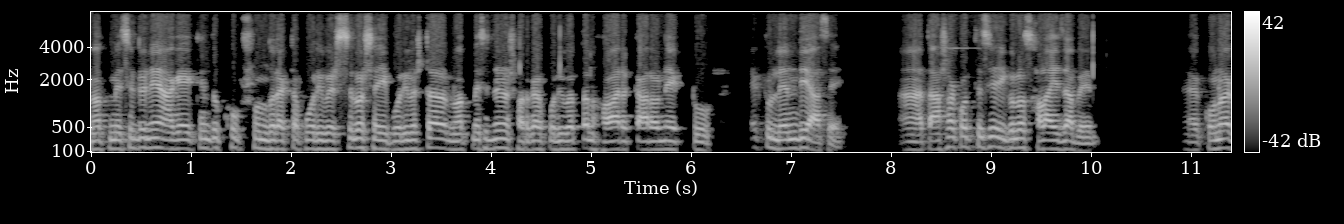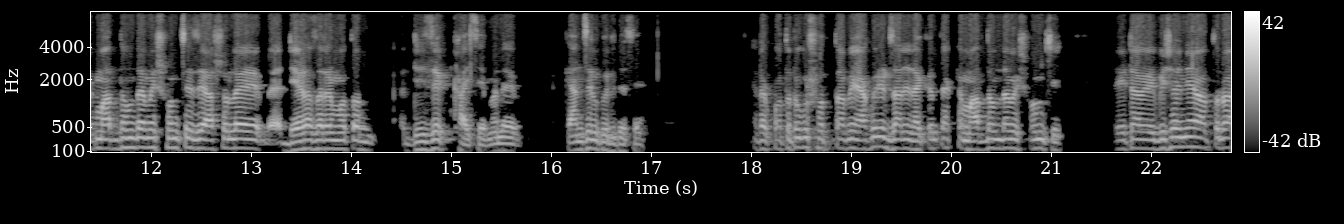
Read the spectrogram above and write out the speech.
নর্থ মেসিডোনিয়া আগে কিন্তু খুব সুন্দর একটা পরিবেশ ছিল। সেই পরিবেশটা নর্থ মেসিডোনিয়া সরকার পরিবর্তন হওয়ার কারণে একটু একটু লেন্দি আছে। তা আশা করতেছি এগুলো ছাড়াই যাবে। কোন এক মাধ্যম দিয়ে আমি শুনছি যে আসলে দেড় হাজারের মতন রিজেক্ট খাইছে মানে ক্যান্সেল করে দিয়েছে এটা কতটুকু সত্য আমি এখনই জানি না, কিন্তু একটা মাধ্যম দিয়ে আমি শুনছি। এটা এই বিষয় নিয়ে অতটা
